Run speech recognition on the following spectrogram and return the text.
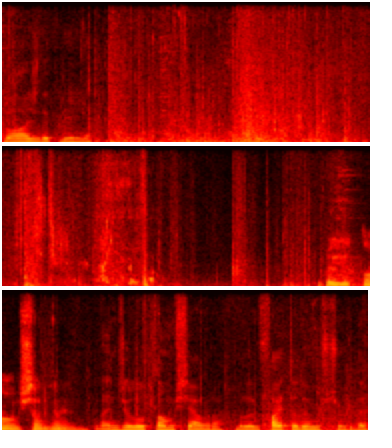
Şu ağacı da kırayım da. Burayı yutlamamışlar galiba. Bence lootlanmış ya bura. Burada bir fight da dönmüş çünkü de.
